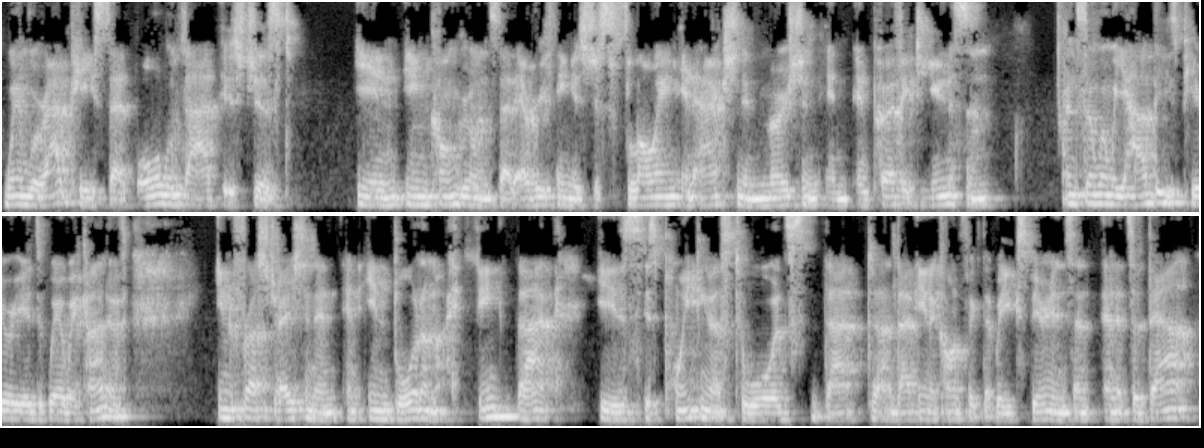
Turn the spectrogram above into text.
when we're at peace, that all of that is just in incongruence that everything is just flowing in action in motion in, in perfect unison. And so when we have these periods where we're kind of in frustration and, and in boredom, I think that is is pointing us towards that uh, that inner conflict that we experience, and and it's about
